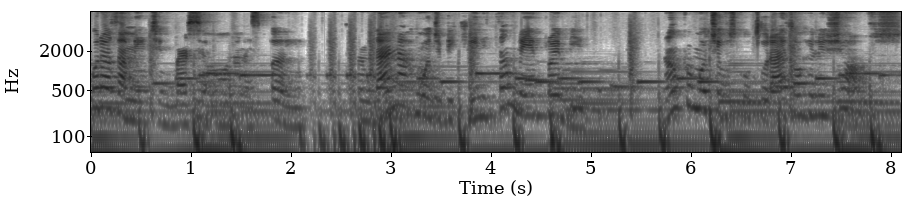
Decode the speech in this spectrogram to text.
Curiosamente, em Barcelona, na Espanha, andar na rua de biquíni também é proibido, não por motivos culturais ou religiosos,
